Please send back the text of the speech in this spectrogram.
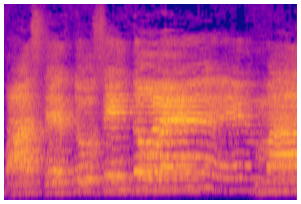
Baztertu zintuen, ma.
